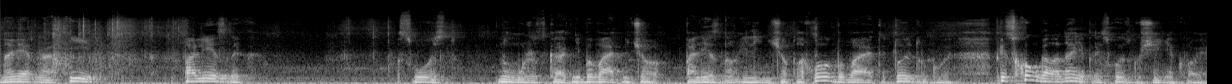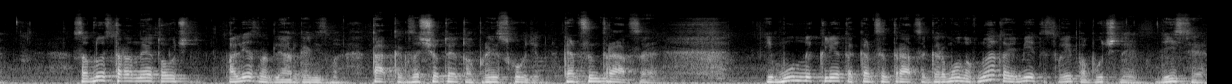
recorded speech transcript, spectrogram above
наверное, и полезных свойств, ну, можно сказать, не бывает ничего полезного или ничего плохого, бывает и то, и другое. При сухом голодании происходит сгущение крови. С одной стороны, это очень полезно для организма, так как за счет этого происходит концентрация иммунных клеток, концентрация гормонов, но это имеет и свои побочные действия.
